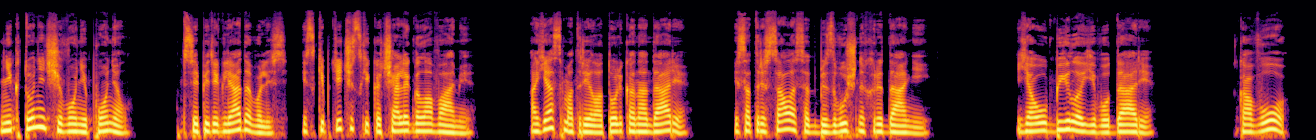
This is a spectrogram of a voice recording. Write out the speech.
Никто ничего не понял. Все переглядывались и скептически качали головами. А я смотрела только на Даре и сотрясалась от беззвучных рыданий. Я убила его, Даре. Кого?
